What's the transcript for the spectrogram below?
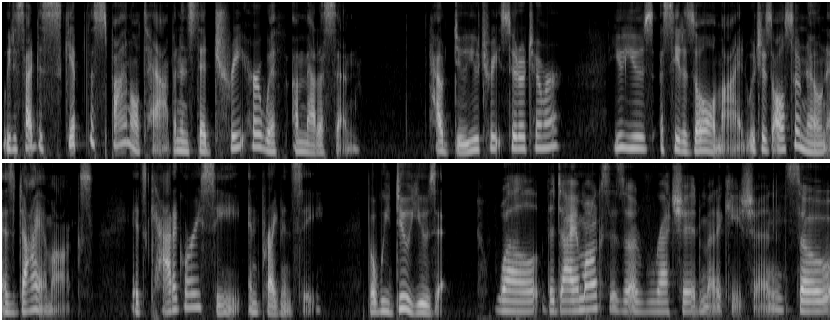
we decide to skip the spinal tap and instead treat her with a medicine. How do you treat pseudotumor? You use acetazolamide, which is also known as Diamox. It's category C in pregnancy, but we do use it. Well, the Diamox is a wretched medication. So,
